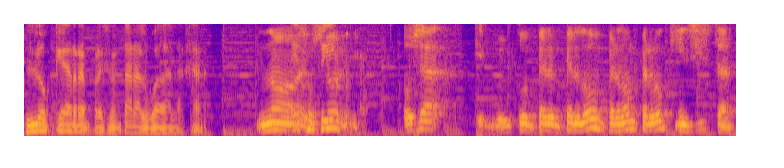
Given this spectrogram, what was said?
lo que es representar al Guadalajara. No, eso sí. o sea, perdón, perdón, perdón que insista.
